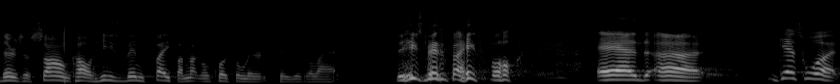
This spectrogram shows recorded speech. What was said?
there's a song called He's Been Faithful. I'm not going to quote the lyrics to you, relax. He's been faithful. And uh, guess what?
